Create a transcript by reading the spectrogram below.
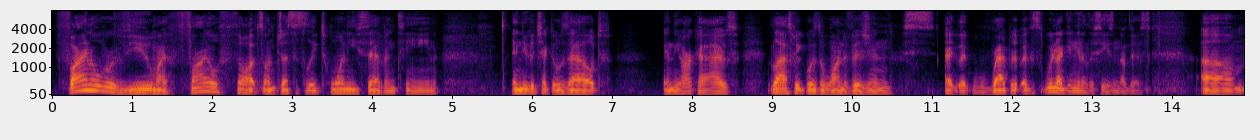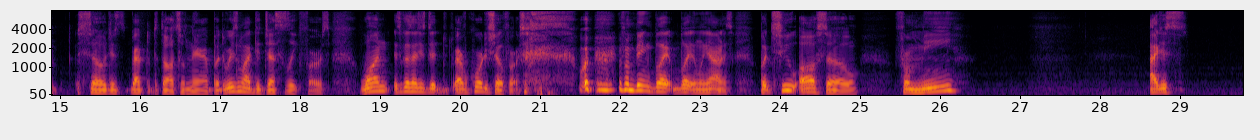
final review, my final thoughts on Justice League 2017. And you can check those out in the archives. Last week was the WandaVision like, like wrapped up. We're not getting another season of this. Um, so just wrapped up the thoughts on there. But the reason why I did Justice League first, one is because I just did I recorded the show first. if I'm being blatantly honest. But two, also for me, I just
